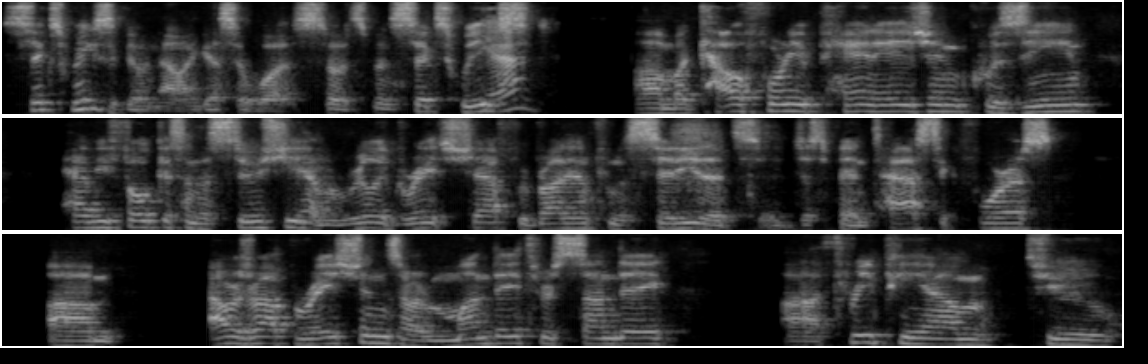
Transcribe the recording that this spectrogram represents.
six weeks ago now, I guess it was. So it's been six weeks. Yeah. Um, a California Pan Asian cuisine, heavy focus on the sushi. Have a really great chef we brought in from the city that's just fantastic for us. Um, hours of operations are Monday through Sunday, uh, 3 p.m. to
